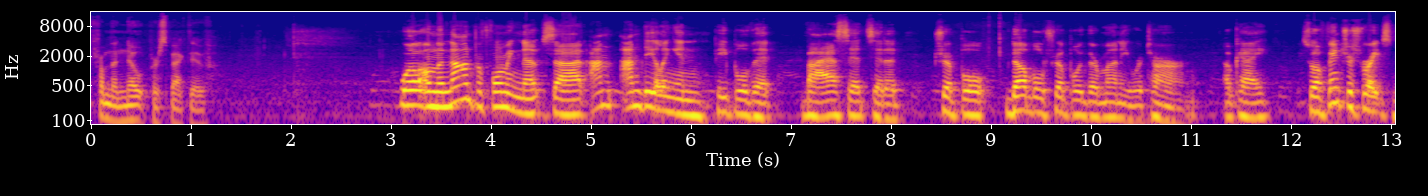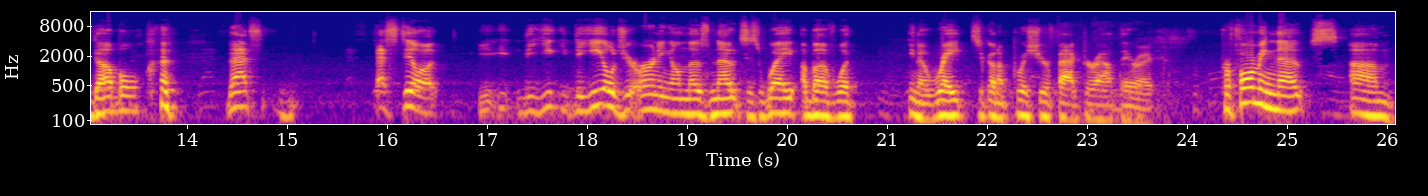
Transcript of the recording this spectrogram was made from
from the note perspective? Well, on the non-performing note side, I'm I'm dealing in people that buy assets at a triple, double, triple their money return. Okay, so if interest rates double, that's that's still the the yields you're earning on those notes is way above what you know rates are going to push your factor out there. Right. Performing notes. Um,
